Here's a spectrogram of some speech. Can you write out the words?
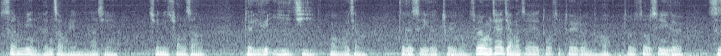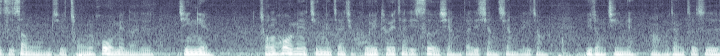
生命很早年的那些心理创伤的一个遗迹？哦，我讲这个是一个推论，所以我们现在讲的这些都是推论的哈，都都是一个实质上我们去从后面来的经验，从后面的经验再去回推，再去设想，再去想象的一种一种经验啊。我讲这是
